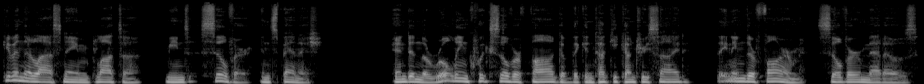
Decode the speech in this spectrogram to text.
given their last name Plata, means silver in Spanish. And in the rolling quicksilver fog of the Kentucky countryside, they named their farm Silver Meadows.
